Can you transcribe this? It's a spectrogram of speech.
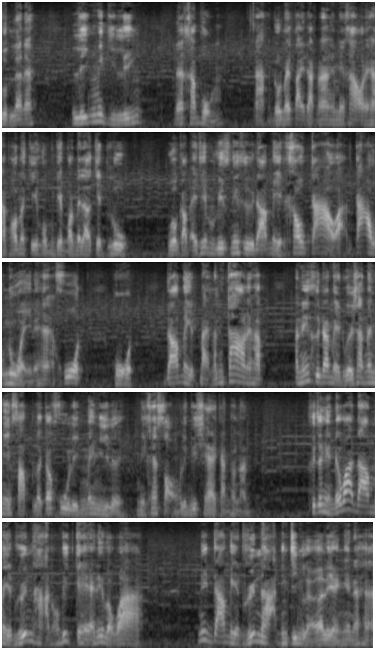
สุดๆแล้วนะลิงก์ไม่กี่ลิงก์นะครับผมอะโดนไม้ตายดักหน้ายังไม่เข้านะครับเพราะเมื่อกี้ผมเก็บบอลไปแล้ว 7 ลูก บวกกับไอเทมวิสนี่คือดาเมจเข้า 9 อะ 9 หน่วยนะฮะโคตรโหดดาเมจ8ล้าน9นะครับอันนี้คือดาเมจเวอร์ชันไม่มีซับแล้วก็คู่ลิงก์ไม่มีเลย มีแค่ 2 ลิงก์ที่แชร์กันเท่านั้น คือจะเห็นได้ว่าดาเมจพื้นฐานของพี่แกนี่แบบว่า นี่ดาเมจพื้นฐานจริงๆเหรออะไรอย่างเงี้ยนะฮะ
